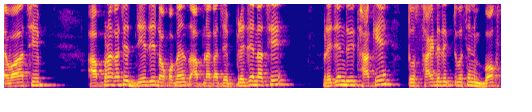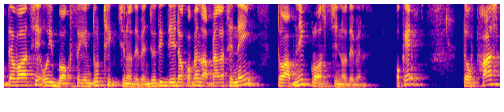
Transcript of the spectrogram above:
দেওয়া আছে। আপনার কাছে যে যে ডকুমেন্টস আপনার কাছে প্রেজেন্ট আছে প্রেজেন্ট যদি থাকে, তো সাইডে দেখতে পাচ্ছেন বক্স দেওয়া আছে, ওই বক্সে কিন্তু ঠিক চিহ্ন দেবেন। যদি যে ডকুমেন্টস আপনার কাছে নেই, তো আপনি ক্রস চিহ্ন দেবেন ওকে তো ফার্স্ট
